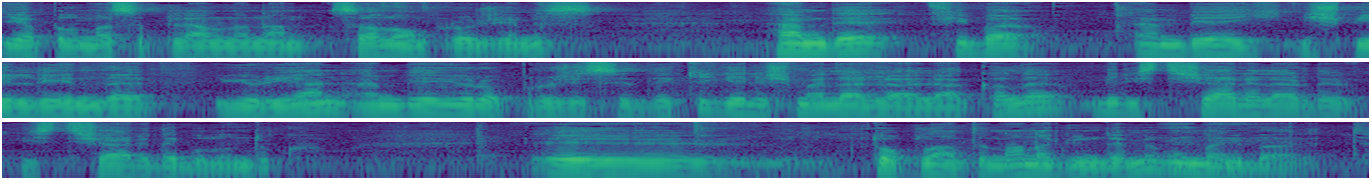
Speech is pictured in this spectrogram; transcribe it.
yapılması planlanan salon projemiz hem de FIBA NBA işbirliğinde yürüyen NBA Euro projesindeki gelişmelerle alakalı bir istişarelerde istişarede bulunduk. Ee, toplantının ana gündemi bundan ibaretti.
